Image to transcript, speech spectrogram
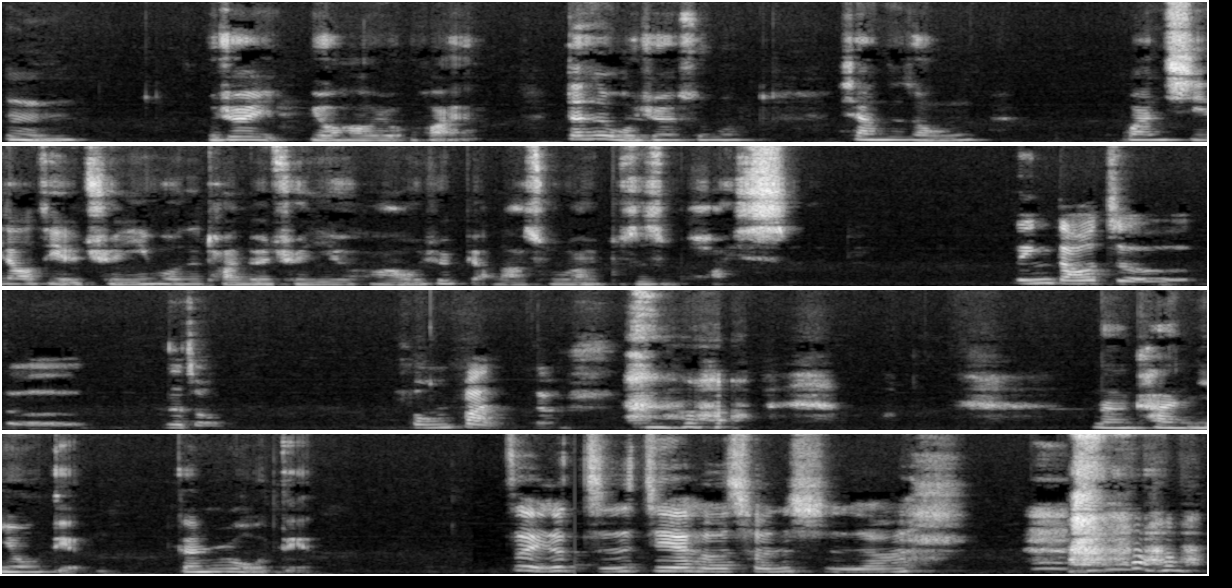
嗯，我觉得有好有坏，但是我觉得说，像这种关系到自己的权益或者是团队权益的话，我觉得表达出来不是什么坏事。领导者的那种风范，这样。那看优点跟弱点，这里就直接和诚实啊。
